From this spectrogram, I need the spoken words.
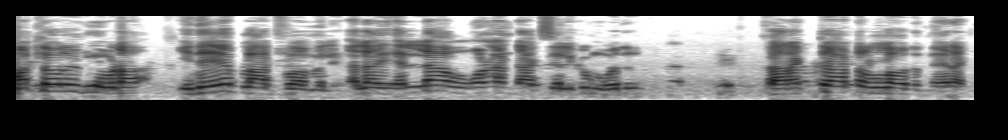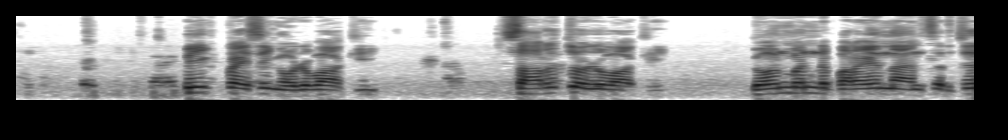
മറ്റുള്ളവർക്കും കൂടെ ഇതേ പ്ലാറ്റ്ഫോമിൽ അല്ല എല്ലാ ഓൺലൈൻ ടാക്സികൾക്കും ഒരു കറക്റ്റായിട്ടുള്ള ഒരു നിരക്ക് പീക്ക് പ്രൈസിങ് ഒഴിവാക്കി സർജ് ഒഴിവാക്കി ഗവൺമെന്റ് പറയുന്ന അനുസരിച്ച്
